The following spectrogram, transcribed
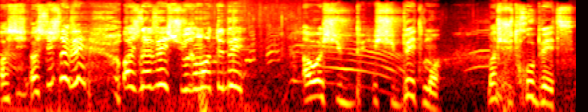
Oh si, oh si je l'avais. Oh je l'avais, je suis vraiment teubé Ah ouais je suis je suis bête moi. Moi je suis trop bête.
